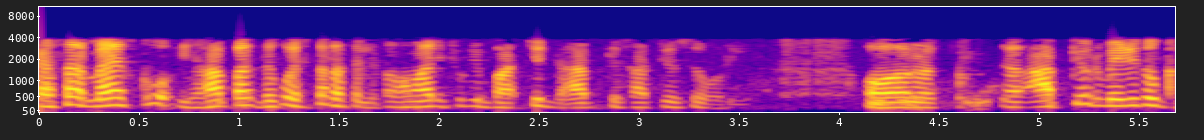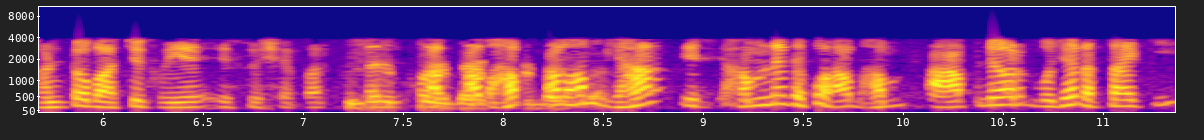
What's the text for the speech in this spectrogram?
ऐसा मैं इसको यहाँ पर देखो इस तरह से लेता हूँ हमारी चूँकि बातचीत धात के साथियों से हो रही है और आपकी और मेरी तो घंटों बातचीत हुई है इस विषय पर। बिल्कुल अब अब हम अब हम यहाँ हमने देखो अब हम आपने और मुझे लगता है कि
